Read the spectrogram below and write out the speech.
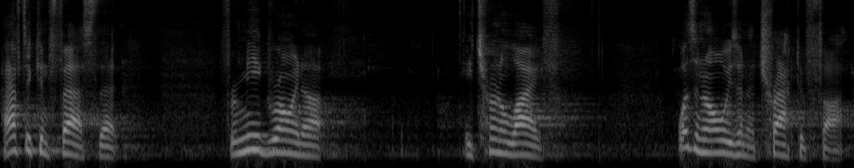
I have to confess that for me growing up, eternal life wasn't always an attractive thought.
